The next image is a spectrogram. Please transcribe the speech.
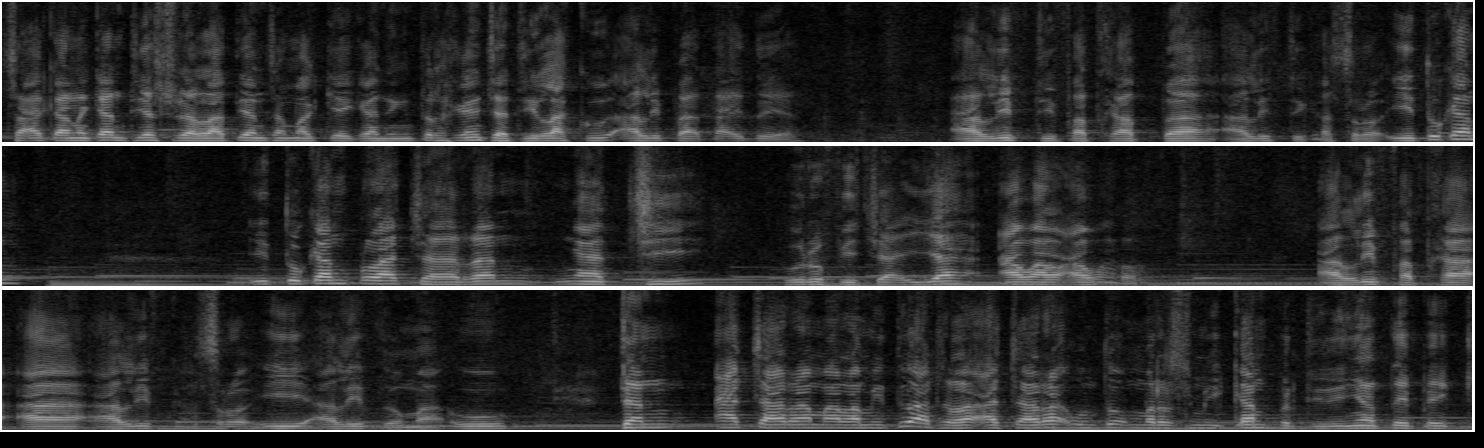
Seakan-akan dia sudah latihan sama Kiai Kanjeng. Terus kan jadi lagu alif bata itu ya. Alif di fathah ba alif di kasro. Itu kan itu kan pelajaran ngaji huruf hijaiyah awal-awal. Alif fathah A, alif kasro I, alif doma U. Dan acara malam itu adalah acara untuk meresmikan berdirinya TPG,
